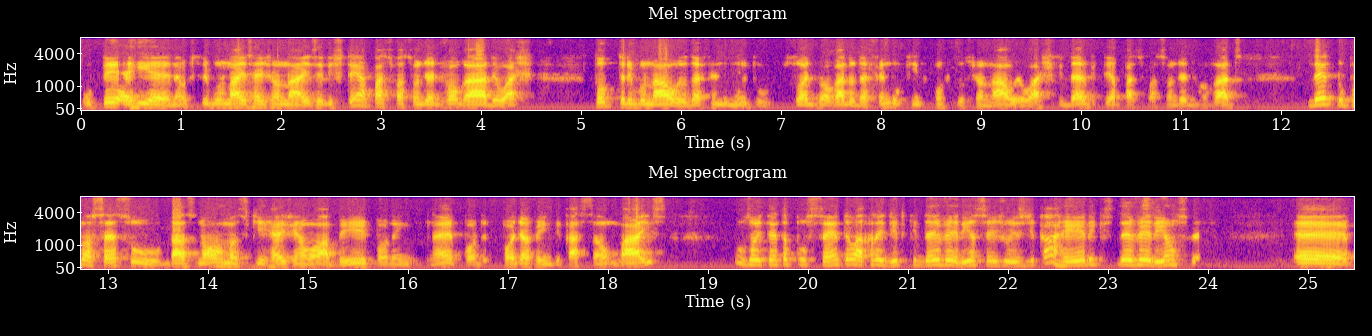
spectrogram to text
o, TRE, né, os tribunais regionais, eles têm a participação de advogado. Eu acho todo tribunal, eu defendo muito, sou advogado, eu defendo o quinto constitucional, eu acho que deve ter a participação de advogados dentro do processo das normas que regem a OAB, podem, né, pode, pode haver indicação, mas os 80% eu acredito que deveria ser juiz de carreira e que deveriam ser é,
